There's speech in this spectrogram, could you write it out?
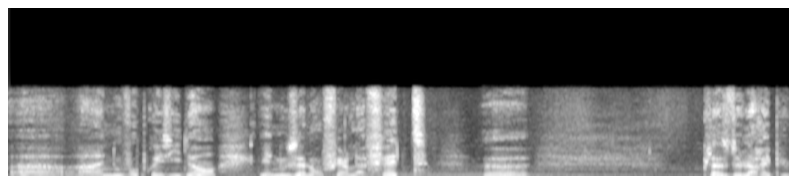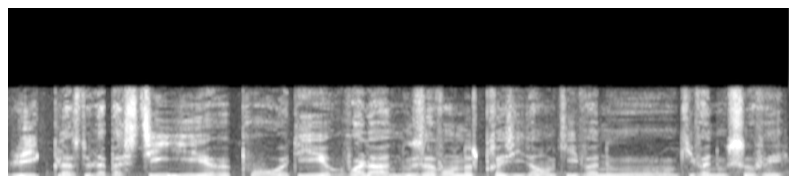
à, un nouveau président et nous allons faire la fête euh, place de la République, place de la Bastille, euh, pour dire voilà, nous avons notre président qui va nous, sauver.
